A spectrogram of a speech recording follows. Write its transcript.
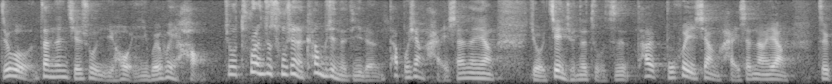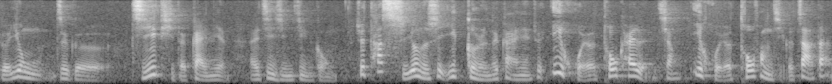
结果战争结束以后，以为会好，就突然就出现了看不见的敌人。他不像海山那样有健全的组织，他不会像海山那样这个用这个集体的概念来进行进攻。所以他使用的是一个人的概念，就一会儿偷开冷枪，一会儿偷放几个炸弹。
